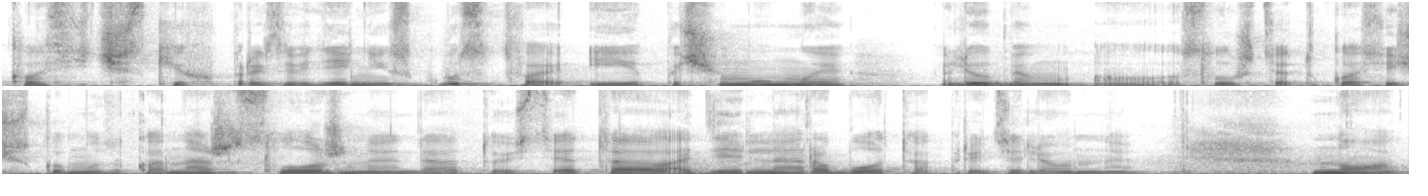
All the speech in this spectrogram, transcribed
классических произведений искусства и почему мы любим э, слушать эту классическую музыку, она же сложная, да, то есть это отдельная работа определенная. Но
